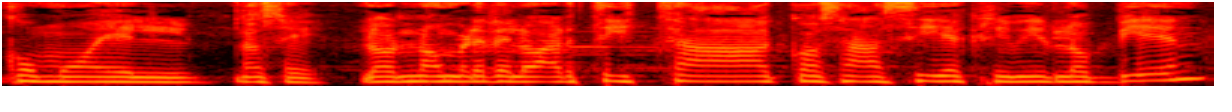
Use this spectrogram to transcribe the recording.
como el, no sé, los nombres de los artistas, cosas así, escribirlos bien.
